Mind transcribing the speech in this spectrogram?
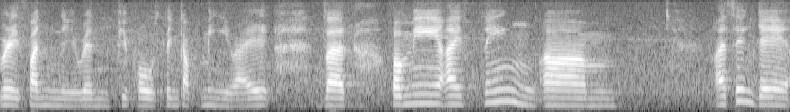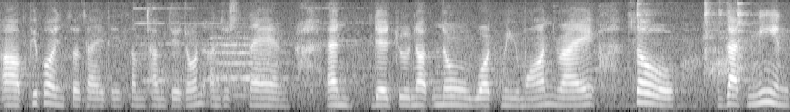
very funny when people think of me right but for me I think um, I think they are people in society sometimes they don't understand and they do not know what we want right so that means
